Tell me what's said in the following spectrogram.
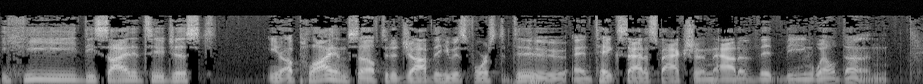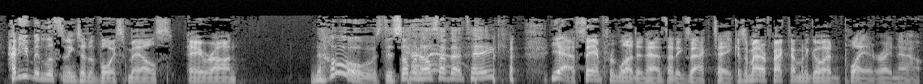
he decided to just you know apply himself to the job that he was forced to do and take satisfaction out of it being well done. Have you been listening to the voicemails, Aaron? No, did someone else have that take? Yeah, Sam from London has that exact take. As a matter of fact, I'm going to go ahead and play it right now.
